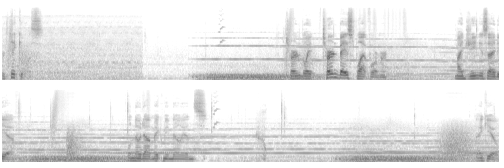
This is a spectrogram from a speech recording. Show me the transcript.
Ridiculous. Turn turn-based platformer. My genius idea. Will no doubt make me millions. Thank you.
